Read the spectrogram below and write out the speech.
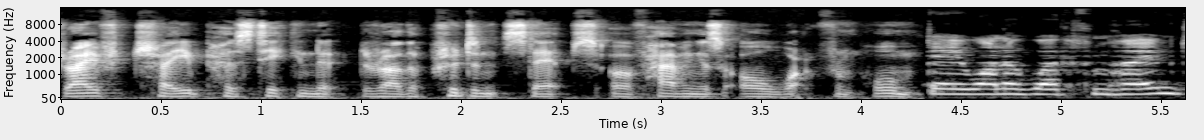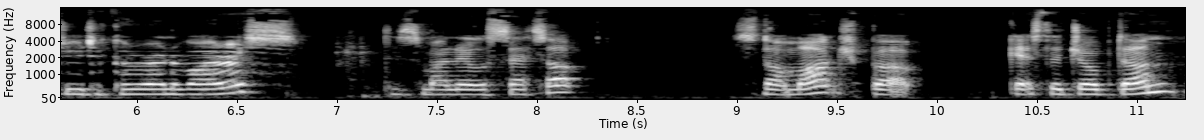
Drive Tribe has taken the rather prudent steps of having us all work from home. Day one of work from home due to coronavirus. This is my little setup. It's not much, but gets the job done.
